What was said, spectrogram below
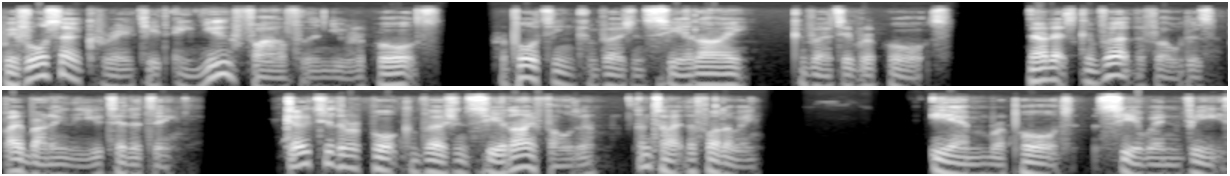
We've also created a new file for the new reports, reporting conversion CLI, converted reports. Now let's convert the folders by running the utility. Go to the report conversion CLI folder and type the following. em report conv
